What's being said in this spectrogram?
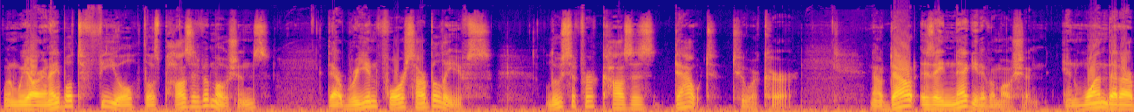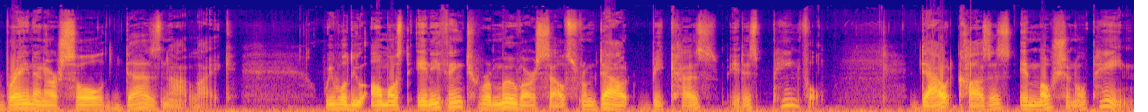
When we are unable to feel those positive emotions that reinforce our beliefs, Lucifer causes doubt to occur. Now, doubt is a negative emotion and one that our brain and our soul does not like. We will do almost anything to remove ourselves from doubt because it is painful. Doubt causes emotional pain,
